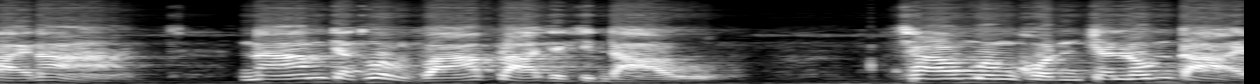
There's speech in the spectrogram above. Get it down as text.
ภายหน้า น้ำจะท่วมฟ้าปลาจะกินดาว ชาวเมืองคนจะล้มตาย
